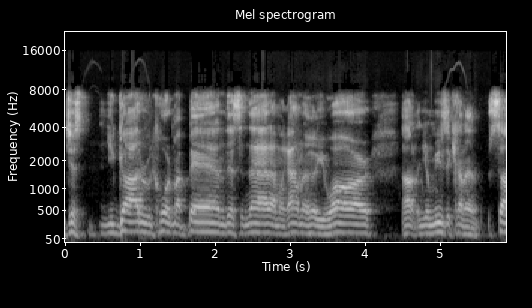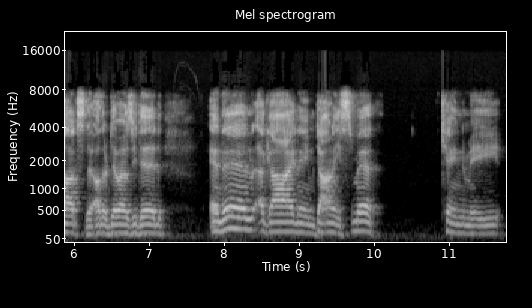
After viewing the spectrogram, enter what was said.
just you got to record my band, this and that. I'm like, I don't know who you are. Uh, your music kind of sucks. The other demos he did, and then a guy named Donnie Smith came to me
